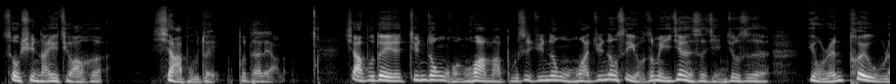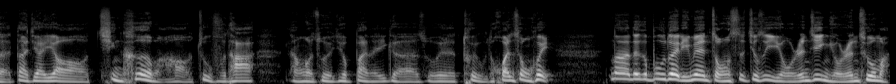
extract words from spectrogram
受训哪有酒好喝？下部队不得了了，下部队军中文化嘛，不是军中文化，军中是有这么一件事情，就是有人退伍了，大家要庆贺嘛，哈，祝福他，然后所以就办了一个所谓的退伍的欢送会。那这个部队里面总是就是有人进有人出嘛，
